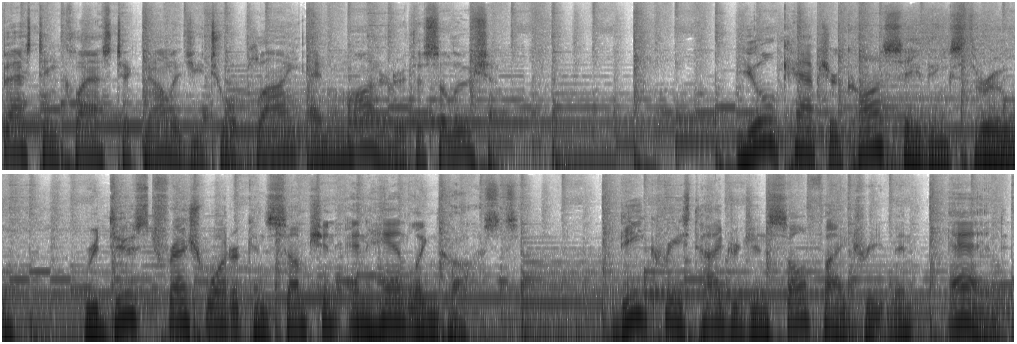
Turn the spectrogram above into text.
best-in-class technology to apply and monitor the solution. You'll capture cost savings through reduced freshwater consumption and handling costs, decreased hydrogen sulfide treatment, and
